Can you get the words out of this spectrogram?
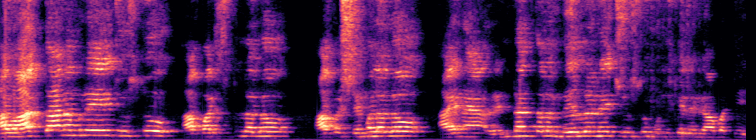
ఆ వాగ్దానమునే చూస్తూ ఆ పరిస్థితులలో ఆ శ్రమలలో ఆయన రెండంతల మేలునే చూస్తూ ముందుకెళ్ళాడు కాబట్టి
